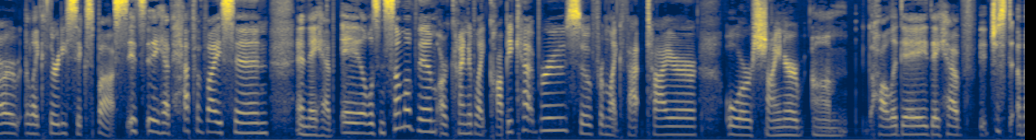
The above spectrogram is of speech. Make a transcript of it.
are like 36 bucks. It's they have hefeweizen and they have ales and some of them are kind of like copycat brews, so from like Fat Tire or Shiner um, holiday. They have just a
